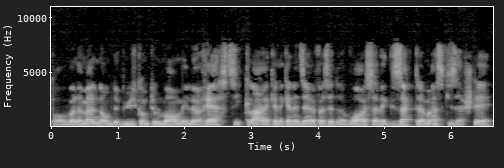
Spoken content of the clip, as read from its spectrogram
probablement le nombre de buts, comme tout le monde, mais le reste, c'est clair que le Canadien avait fait ses devoirs, il savait exactement ce qu'ils achetaient.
